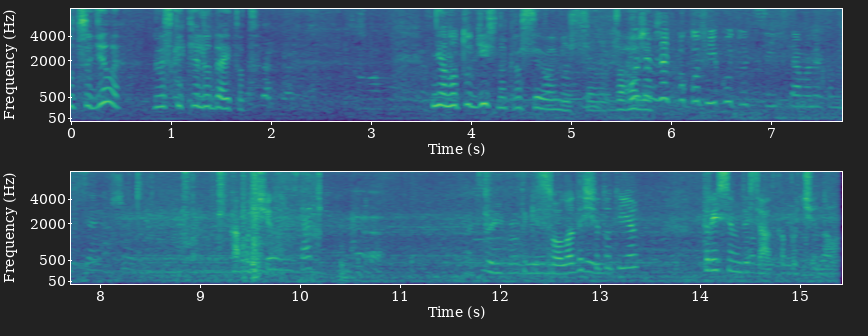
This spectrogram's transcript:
Тут сиділи? Диви, скільки людей тут. Ні, ну тут дійсно красиве місце Може взагалі. взяти по кофійку тут сісти, а вони там все. Що? Капучино. Такі солодощі тут є. 3,70 капучино.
